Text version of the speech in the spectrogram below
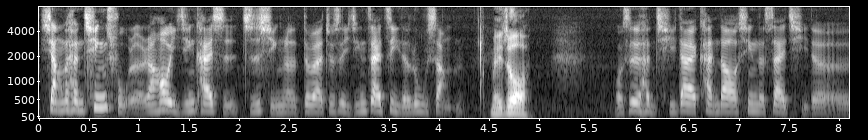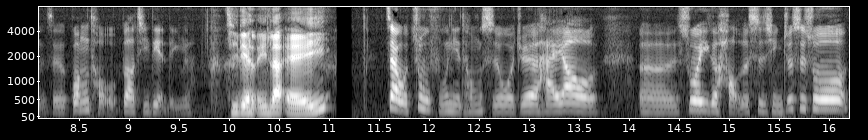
想的很清楚了，然后已经开始执行了，对吧？就是已经在自己的路上了。没错，我是很期待看到新的赛期的这个光头，不知道几点零了？几点零了？哎，在我祝福你的同时，我觉得还要。呃，说一个好的事情，就是说，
